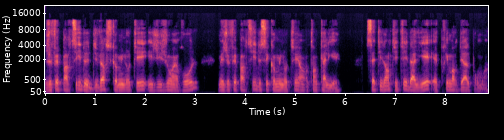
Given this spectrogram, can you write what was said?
Je fais partie de diverses communautés et j'y joue un rôle, mais je fais partie de ces communautés en tant qu'allié. Cette identité d'allié est primordiale pour moi.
